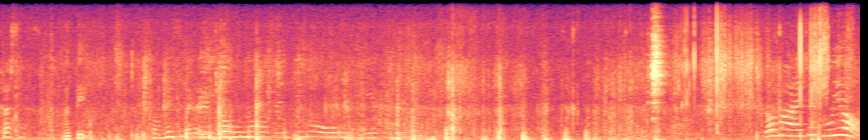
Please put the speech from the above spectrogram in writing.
Gracias. A ti. ¿Por qué se ha pedido uno céntimo o un diez Toma, ese es tuyo.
